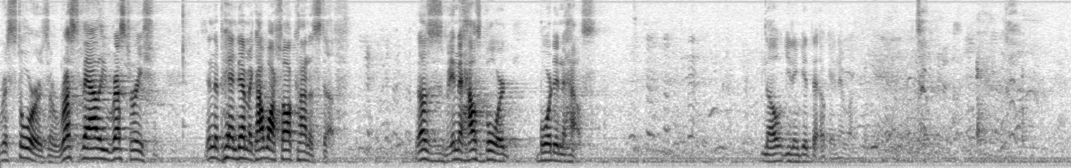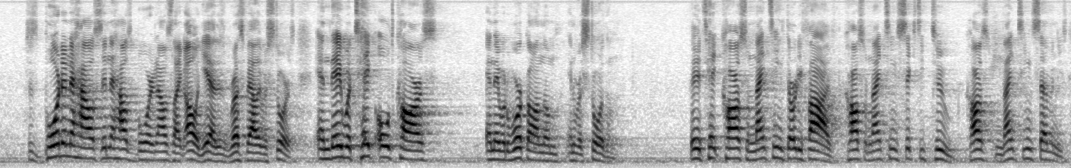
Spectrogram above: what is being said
Restorers or Rust Valley Restoration. In the pandemic, I watched all kind of stuff. I was just in the house bored, bored in the house. No, you didn't get that? Okay, never mind. Just bored in the house, in the house bored, and I was like, oh yeah, this Rust Valley Restorers. And they would take old cars and they would work on them and restore them. They'd take cars from 1935, cars from 1962, cars from 1970s.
